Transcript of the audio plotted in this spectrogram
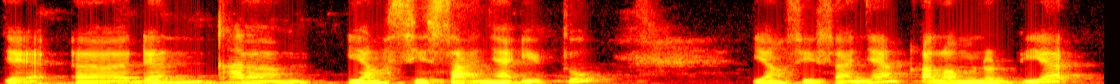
Ya uh, dan um, yang sisanya itu yang sisanya kalau menurut dia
